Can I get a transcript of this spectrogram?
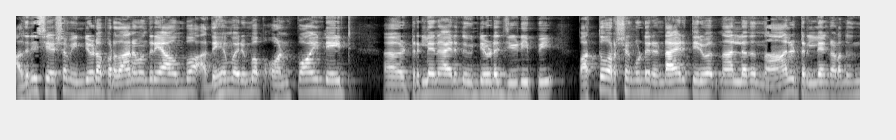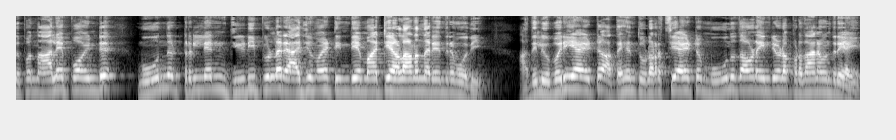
അതിനുശേഷം ഇന്ത്യയുടെ പ്രധാനമന്ത്രിയാവുമ്പോൾ അദ്ദേഹം വരുമ്പോൾ വൺ പോയിന്റ് എയ്റ്റ് ട്രില്യൺ ആയിരുന്നു ഇന്ത്യയുടെ ജി ഡി പി പത്ത് വർഷം കൊണ്ട് രണ്ടായിരത്തി ഇരുപത്തിനാലിൽ അത് നാല് ട്രില്യൻ കടന്നു. ഇന്നിപ്പോൾ നാല് പോയിന്റ് മൂന്ന് ട്രില്യൻ ജി ഡി പി ഉള്ള രാജ്യമായിട്ട് ഇന്ത്യയെ മാറ്റിയ ആളാണ് നരേന്ദ്രമോദി. അതിലുപരിയായിട്ട് അദ്ദേഹം തുടർച്ചയായിട്ട് മൂന്ന് തവണ ഇന്ത്യയുടെ പ്രധാനമന്ത്രിയായി.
